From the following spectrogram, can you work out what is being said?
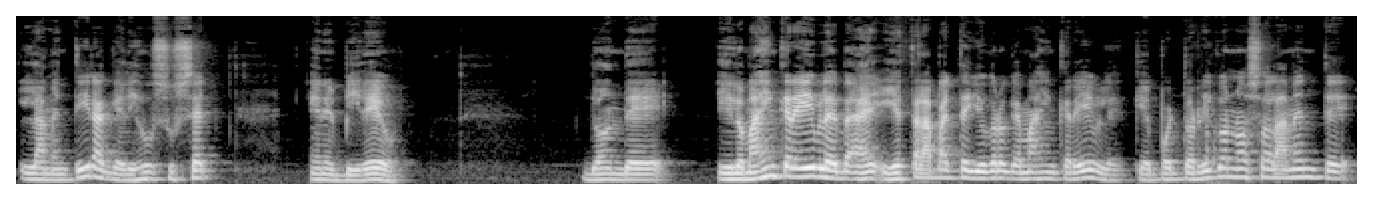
la mentira que dijo Suset en el video. Donde y lo más increíble, y esta es la parte yo creo que más increíble, que Puerto Rico no solamente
